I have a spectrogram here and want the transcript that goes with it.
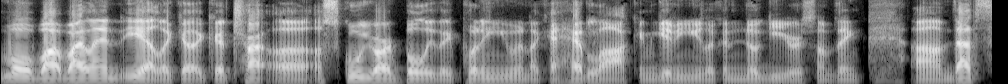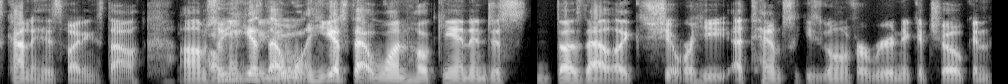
well, by, by land, yeah, like a like a chi- uh, a schoolyard bully, like putting you in like a headlock and giving you like a noogie or something. Um, that's kind of his fighting style. Um, so he gets that you. one, he gets that one hook in and just does that like shit where he attempts like he's going for a rear naked choke. And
